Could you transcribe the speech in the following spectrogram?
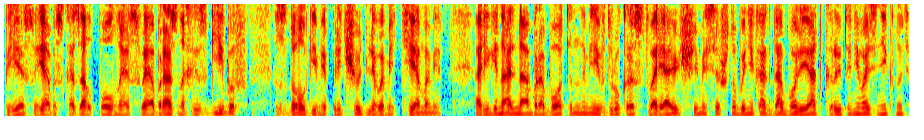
Пьеса, я бы сказал, полная своеобразных изгибов, с долгими причудливыми темами, оригинально обработанными и вдруг растворяющимися, чтобы никогда более открыто не возникнуть.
